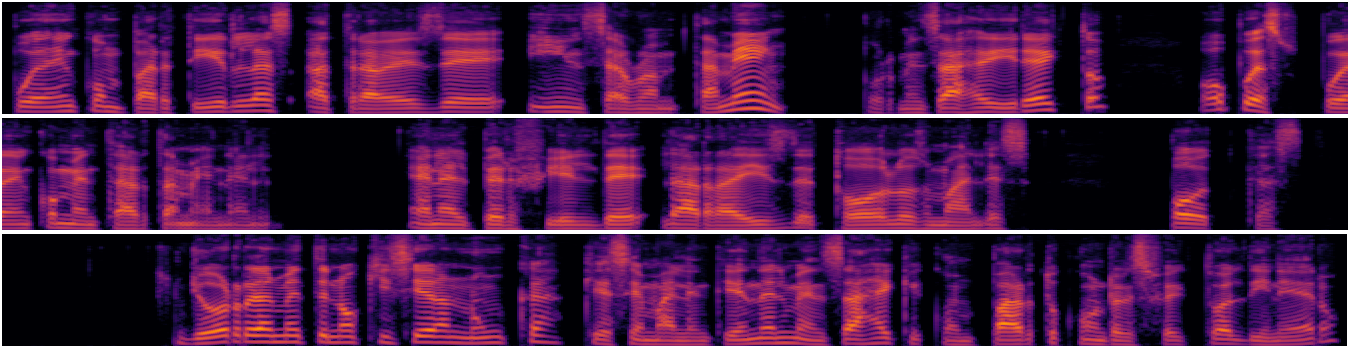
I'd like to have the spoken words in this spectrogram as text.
pueden compartirlas a través de Instagram también, por mensaje directo, o pues pueden comentar también en en el perfil de La Raíz de Todos los Males podcast. Yo realmente no quisiera nunca que se malentienda el mensaje que comparto con respecto al dinero.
